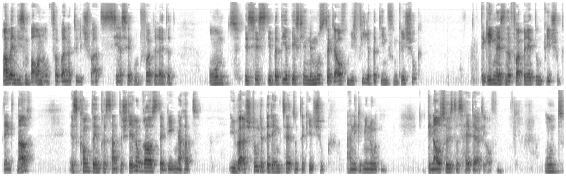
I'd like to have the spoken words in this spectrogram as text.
aber in diesem Bauernopfer war natürlich Schwarz sehr, sehr gut vorbereitet. Und es ist die Partie ein bisschen in dem Muster gelaufen wie viele Partien von Grischuk. Der Gegner ist in der Vorbereitung, Grischuk denkt nach. Es kommt eine interessante Stellung raus. Der Gegner hat über eine Stunde Bedenkzeit und der Grischuk einige Minuten. Genauso ist das heute auch gelaufen. Und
